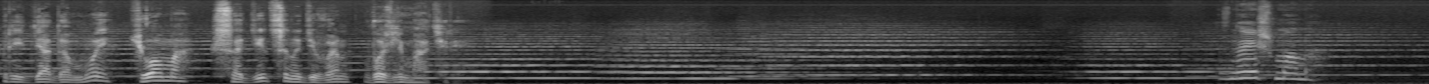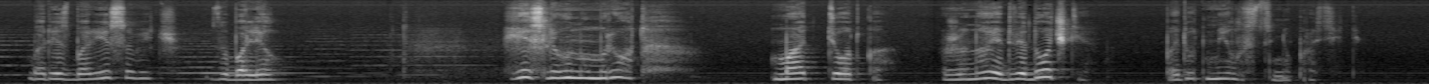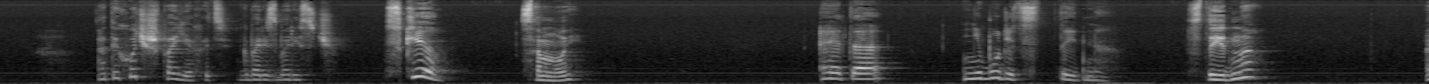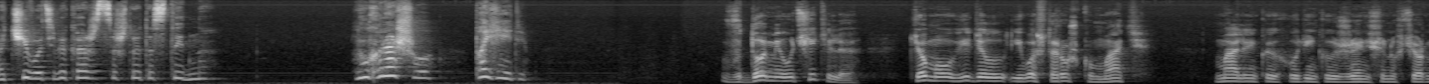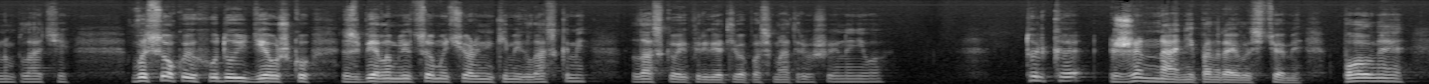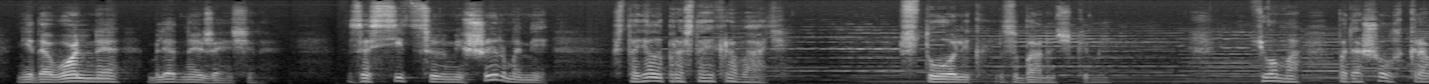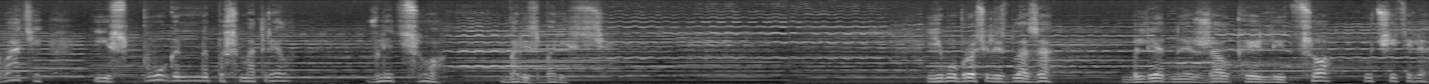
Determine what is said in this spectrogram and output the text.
Придя домой, Тёма садится на диван возле матери. Знаешь, мама, Борис Борисович заболел. Если он умрет, мать, тетка, жена и две дочки пойдут милостыню просить. А ты хочешь поехать к Борису Борисовичу? С кем? Со мной. Это не будет стыдно. Стыдно? От чего тебе кажется, что это стыдно? Ну, хорошо, поедем. В доме учителя Тёма увидел его старушку-мать, маленькую худенькую женщину в черном платье, высокую худую девушку с белым лицом и черненькими глазками, ласково и приветливо посматривавшую на него. Только жена не понравилась Тёме, полная, недовольная, бледная женщина. За ситцевыми ширмами стояла простая кровать, столик с баночками. Тёма подошел к кровати и испуганно посмотрел в лицо Бориса Борисовича. Ему бросились в глаза бледное жалкое лицо учителя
